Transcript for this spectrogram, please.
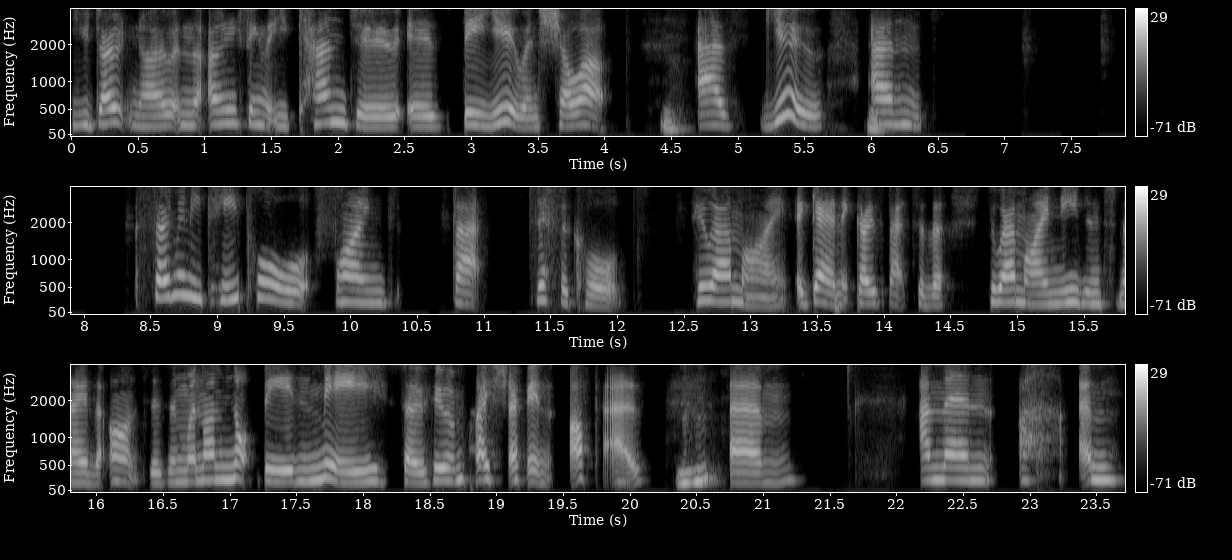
you don't know and the only thing that you can do is be you and show up mm. as you mm. and so many people find that difficult who am i again it goes back to the who am i needing to know the answers and when i'm not being me so who am i showing up as mm-hmm. um, and then uh, I'm,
